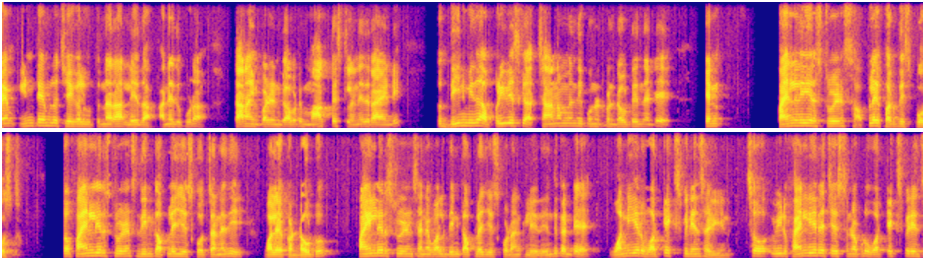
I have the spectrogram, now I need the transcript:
time in టైంలో చేయగలుగుతున్నారా లేదా అనేది కూడా చాలా ఇంపార్టెంట్ కాబట్టి మార్క్ టెస్ట్లు అనేది రాయండి. సో దీని మీద ప్రీవియస్గా చాలా మందికి ఉన్నటువంటి డౌట్ ఏంటంటే can final year students apply for this post. So final year students దీనికి అప్లై చేసుకోవచ్చు అనేది వాళ్ళ యొక్క డౌట్. ఫైనల్ ఇయర్ స్టూడెంట్స్ అనే వాళ్ళు దీనికి అప్లై చేసుకోవడానికి లేదు. ఎందుకంటే వన్ ఇయర్ వర్క్ ఎక్స్పీరియన్స్ అడిగింది. సో వీడు ఫైనల్ ఇయర్ చేస్తున్నప్పుడు వర్క్ ఎక్స్పీరియన్స్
